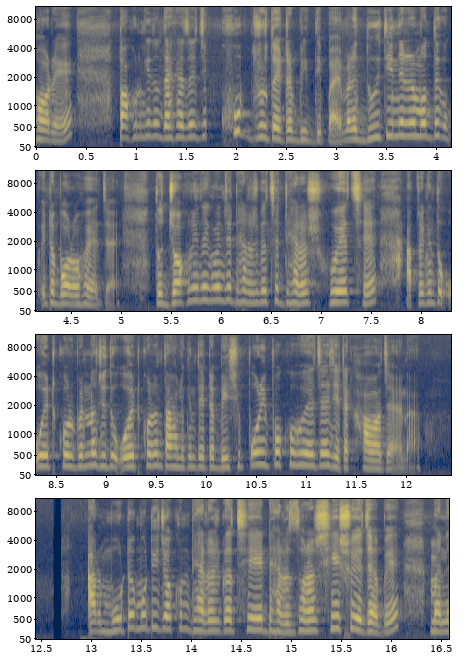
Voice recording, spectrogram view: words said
ধরে, তখন কিন্তু দেখা যায় যে খুব দ্রুত এটা বৃদ্ধি পায়। মানে দুই, তিন দিনের মধ্যে এটা বড় হয়ে যায়। তো যখনই দেখবেন যে ঢ্যাঁড়স গাছে ঢ্যাঁড়স হয়েছে, আপনি কিন্তু ওয়েট করবেন না। যদি ওয়েট করেন তাহলে কিন্তু এটা বেশি পরিপক্ক হয়ে যায়, যেটা খাওয়া যায় না। আর মোটামুটি যখন ঢ্যাঁড়স গাছে ঢ্যাঁড়স ধরা শেষ হয়ে যাবে মানে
